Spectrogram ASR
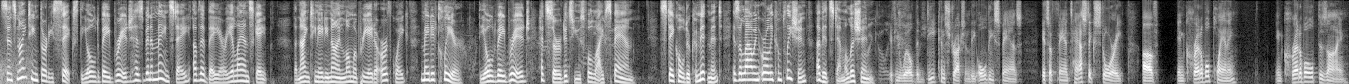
Since 1936, the Old Bay Bridge has been a mainstay of the Bay Area landscape. The 1989 Loma Prieta earthquake made it clear the Old Bay Bridge had served its useful lifespan. Stakeholder commitment is allowing early completion of its demolition. If you will, the deconstruction, the old East spans, it's a fantastic story of incredible planning, incredible design,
